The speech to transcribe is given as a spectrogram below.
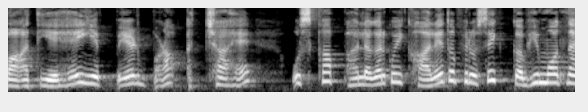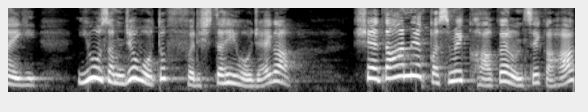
بات یہ ہے، یہ پیڑ بڑا اچھا ہے۔ اس کا پھل اگر کوئی کھا لے تو پھر اسے کبھی موت نہ آئے گی۔ یوں سمجھو، وہ تو فرشتہ ہی ہو جائے گا۔ شیطان نے قسمیں کھا کر ان سے کہا،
